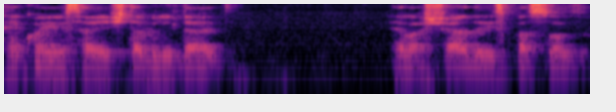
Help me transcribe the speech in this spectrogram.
Reconheça a estabilidade, relaxada e espaçosa,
